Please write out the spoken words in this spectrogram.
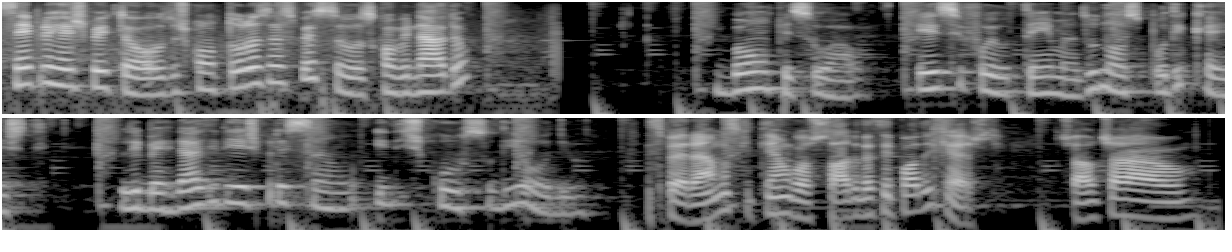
sempre respeitosos com todas as pessoas, combinado? Bom, pessoal, esse foi o tema do nosso podcast liberdade de expressão e discurso de ódio. Esperamos que tenham gostado desse podcast. Tchau, tchau.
